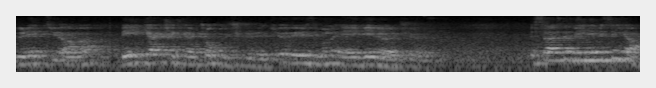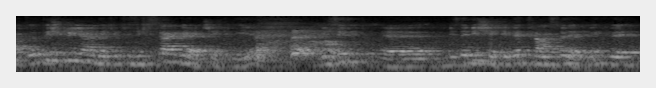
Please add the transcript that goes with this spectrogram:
üretiyor ama beyin gerçekten çok güçlü üretiyor ve biz bunu EEG ile ölçüyoruz. Esasında beynimizin yaptığı dış dünyadaki fiziksel gerçekliği bizim e, bize bir şekilde transfer etmek ve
